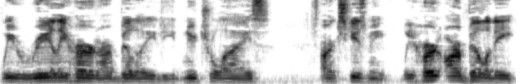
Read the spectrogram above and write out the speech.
we really hurt our ability to neutralize, or excuse me, we hurt our ability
